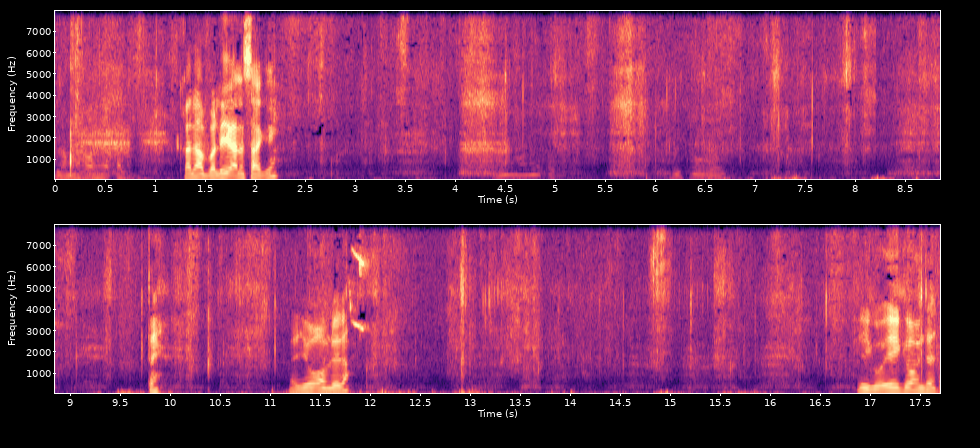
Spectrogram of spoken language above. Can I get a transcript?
Niya pag Kana, balian na saging. Te. Ayo om dito. Igo, igo om dyan.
